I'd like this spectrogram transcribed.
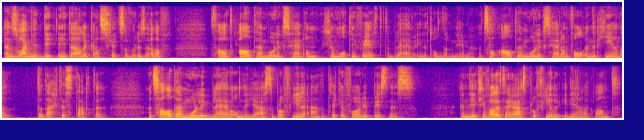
En zolang je dit niet duidelijk kan schetsen voor jezelf, zal het altijd moeilijk zijn om gemotiveerd te blijven in het ondernemen. Het zal altijd moeilijk zijn om vol energie aan de dag te starten. Het zal altijd moeilijk blijven om de juiste profielen aan te trekken voor je business. In dit geval is dat juist profiel uw ideale klant.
